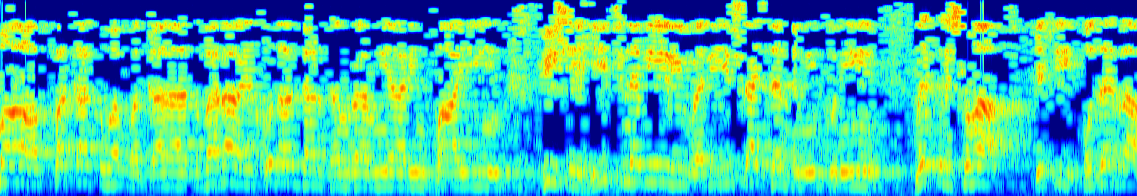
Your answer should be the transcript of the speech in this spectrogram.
ما فقط و فقط برای خدا دردم را میاریم پایین. پیش هیچ نبی ولی سجدن نمی کنیم. مثل شما یکی حضر را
